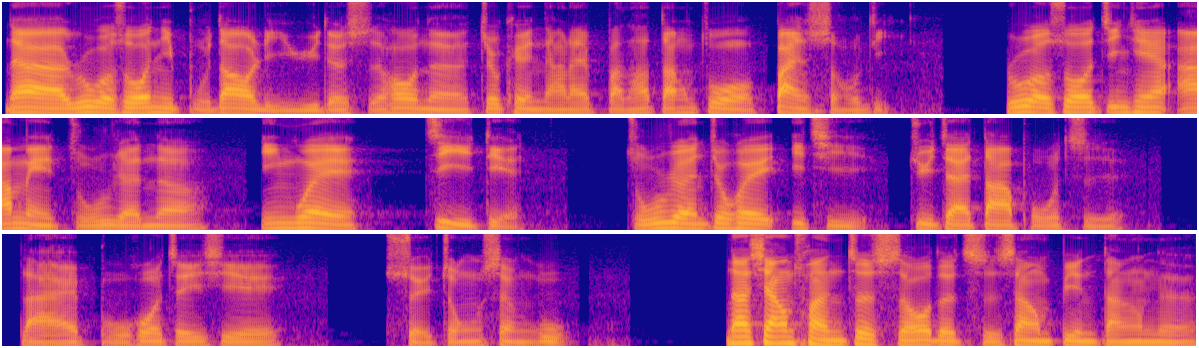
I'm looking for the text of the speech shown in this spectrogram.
那如果说你捕到鲤鱼的时候呢，就可以拿来把它当做伴手礼。如果说今天阿美族人呢，因为祭典，族人就会一起聚在大坡池来捕获这些水中生物。那相传这时候的池上便当呢，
